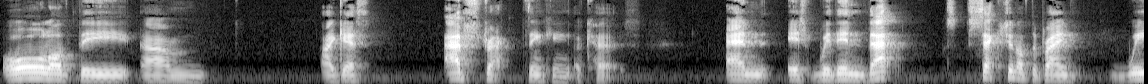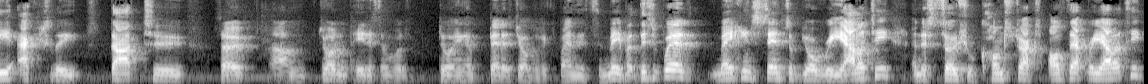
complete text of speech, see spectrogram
all of the, um, I guess, abstract thinking occurs. And it's within that section of the brain we actually start to. So um, Jordan Peterson was doing a better job of explaining this to me, but this is where making sense of your reality and the social constructs of that reality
